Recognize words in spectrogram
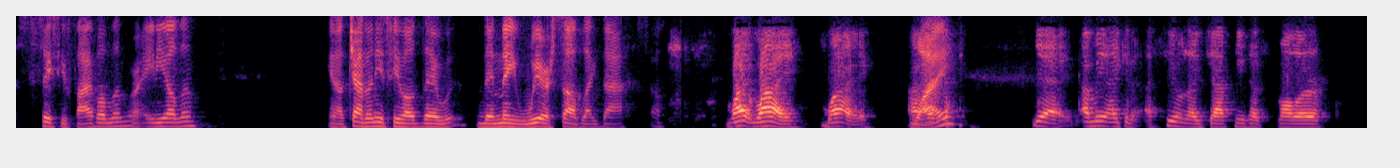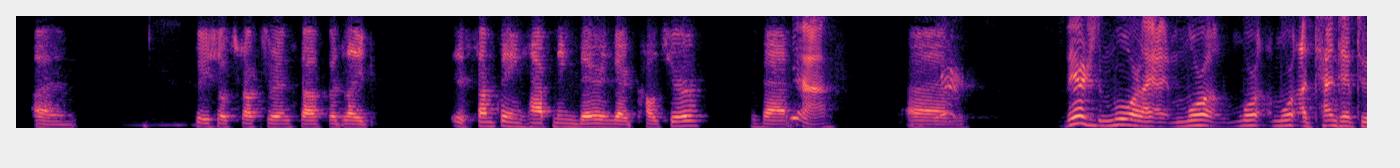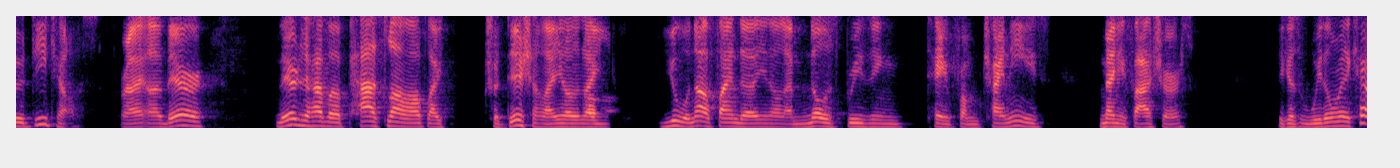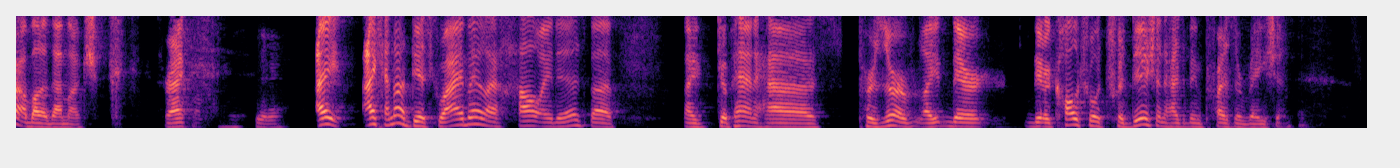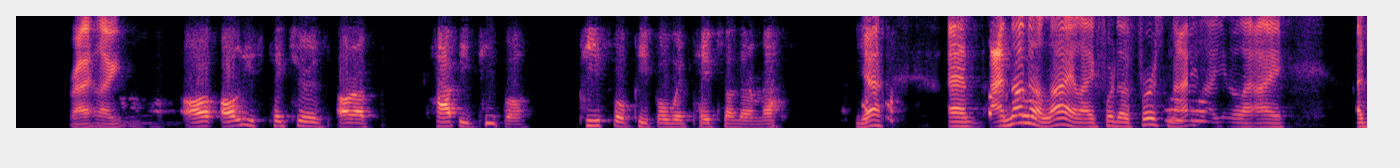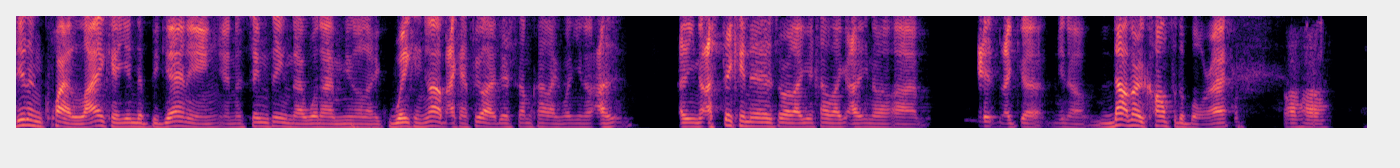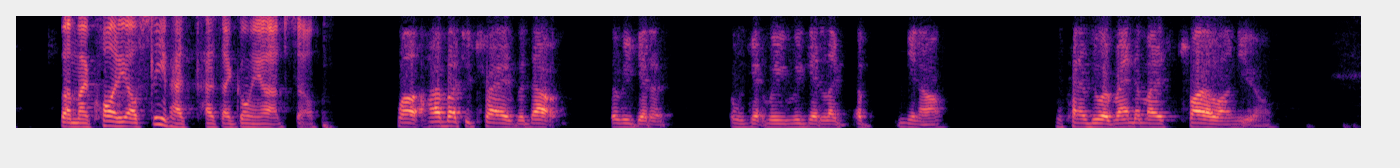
65 of them or 80 of them. You know, Japanese people, they, they make weird stuff like that. So why, why, why? Why? Uh, yeah. I mean, I can assume like Japanese have smaller, um, facial structure and stuff, but like is something happening there in their culture that yeah um, they're, they're just more like more more more attentive to details right uh, they're they're to have a past long of like tradition like you know like oh. you will not find a you know like nose breathing tape from chinese manufacturers because we don't really care about it that much right yeah. i i cannot describe it like how it is but like Japan has preserved like their their cultural tradition has been preservation right? Like all, all these pictures are of happy people peaceful people with tapes on their mouth. Yeah. And i'm not gonna lie like for the first night like, you know like i i didn't quite like it in the beginning. And the same thing that when i'm you know like waking up i can feel like there's some kind of like you know a, a you know a stickiness or like kind of like you know uh, it like uh, you know not very comfortable, right? Uh huh. But my quality of sleep has has like going up. So. Well, how about you try it without? So we get a, we get we we get like a you know, we kind of do a randomized trial on you.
